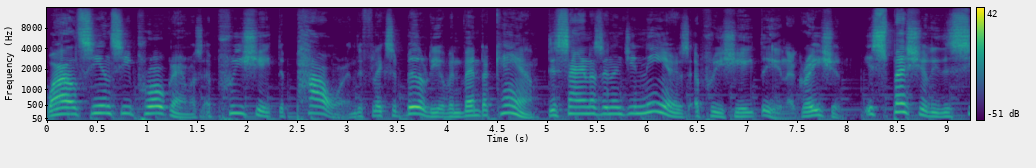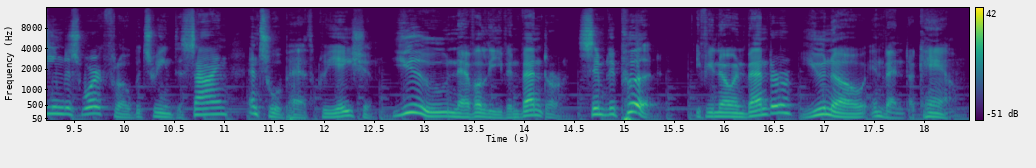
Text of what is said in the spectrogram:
While CNC programmers appreciate the power and the flexibility of Inventor CAM, designers and engineers appreciate the integration, especially the seamless workflow between design and toolpath creation. You never leave Inventor. Simply put, if you know Inventor, you know Inventor CAM.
